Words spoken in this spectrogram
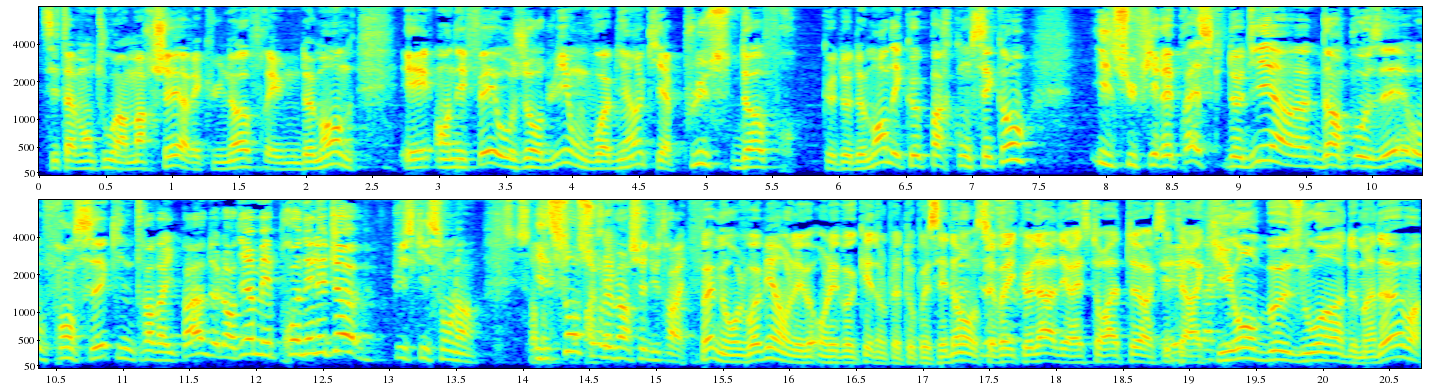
c'est avant tout un marché avec une offre et une demande. Et en effet, aujourd'hui, on voit bien qu'il y a plus d'offres que de demandes et que par conséquent, il suffirait presque de dire, d'imposer aux Français qui ne travaillent pas, de leur dire mais prenez les jobs puisqu'ils sont là. Ils sont sur le marché du travail. Oui, mais on le voit bien, on l'évoquait dans le plateau précédent. C'est vrai que là, les restaurateurs, etc., Exactement. qui ont besoin de main d'œuvre,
